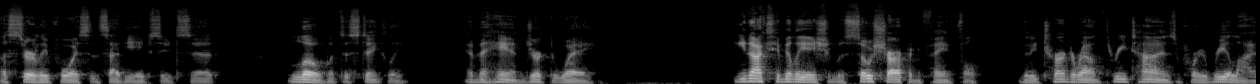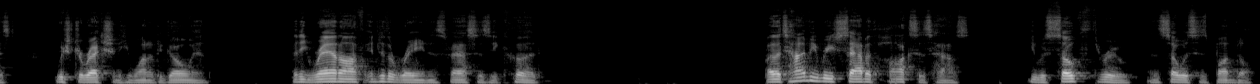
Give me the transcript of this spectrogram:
a surly voice inside the ape suit said, low but distinctly, and the hand jerked away. Enoch's humiliation was so sharp and painful that he turned around three times before he realized which direction he wanted to go in. Then he ran off into the rain as fast as he could. By the time he reached Sabbath Hawks's house, he was soaked through, and so was his bundle.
